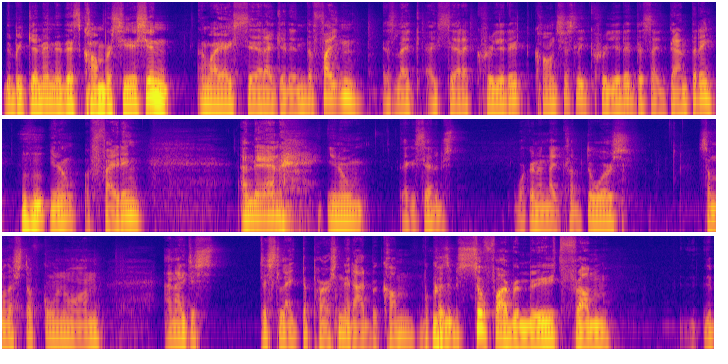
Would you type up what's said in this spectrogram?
the beginning of this conversation and why I said I get into fighting is like I said I created consciously created this identity, mm-hmm. you know, of fighting, and then you know, like I said, I was working in nightclub doors, some other stuff going on, and I just disliked the person that I'd become because it was so far removed from the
